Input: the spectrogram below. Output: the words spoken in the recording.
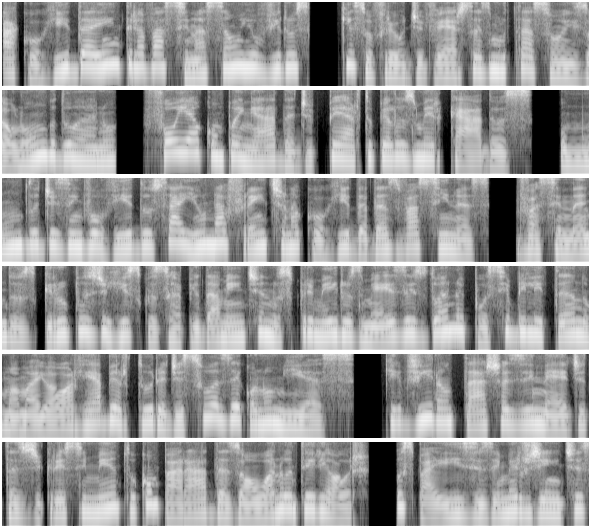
A corrida entre a vacinação e o vírus, que sofreu diversas mutações ao longo do ano, foi acompanhada de perto pelos mercados. O mundo desenvolvido saiu na frente na corrida das vacinas, vacinando os grupos de riscos rapidamente nos primeiros meses do ano e possibilitando uma maior reabertura de suas economias, que viram taxas inéditas de crescimento comparadas ao ano anterior. Os países emergentes,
